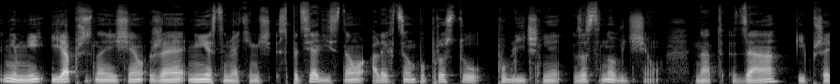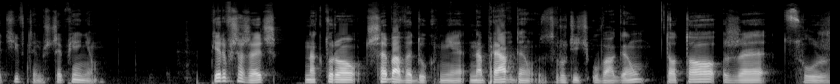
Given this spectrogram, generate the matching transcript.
Niemniej ja przyznaję się, że nie jestem jakimś specjalistą, ale chcę po prostu publicznie zastanowić się nad za i przeciw tym szczepieniom. Pierwsza rzecz, na którą trzeba według mnie naprawdę zwrócić uwagę, to to, że cóż,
